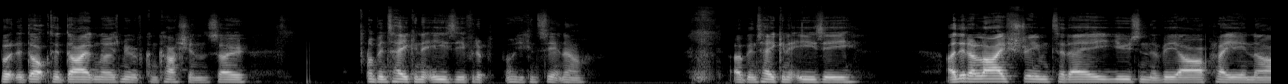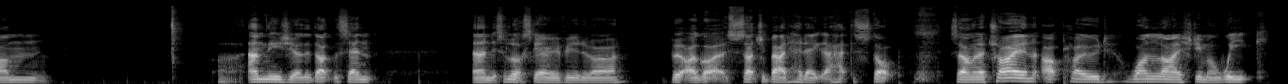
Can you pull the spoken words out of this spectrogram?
But the doctor diagnosed me with concussion. So I've been taking it easy for the... Oh, you can see it now. I've been taking it easy. I did a live stream today using the VR playing um, uh, Amnesia, The Dark Descent. And it's a lot scarier VR but I got such a bad headache that I had to stop. So I'm going to try and upload one live stream a week.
